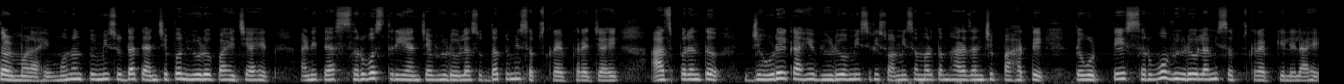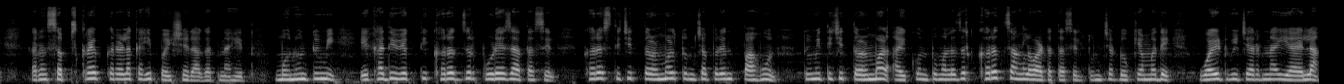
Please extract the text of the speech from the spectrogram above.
तळमळ आहे. म्हणून तुम्हीसुद्धा त्यांचे पण व्हिडिओ पाहायचे आहेत आणि त्या सर्व स्त्रियांच्या व्हिडिओलासुद्धा तुम्ही सबस्क्राईब करायचे आहे. आजपर्यंत जेवढे काही व्हिडिओ मी श्री स्वामी समर्थ महाराजांचे पाहते तेव ते सर्व व्हिडिओला मी सबस्क्राईब केलेलं आहे. कारण सबस्क्राईब करायला काही पैसे लागत नाहीत. म्हणून तुम्ही एखादी व्यक्ती खरंच जर पुढे जात असेल खरंच तिची तळमळ तुमच्यापर्यंत पाहून तुम्ही तिची तळमळ ऐकून तुम्हाला जर खरंच चांगलं वाटत असेल. तुमच्या डोक्यामध्ये वाईट विचार यायला.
